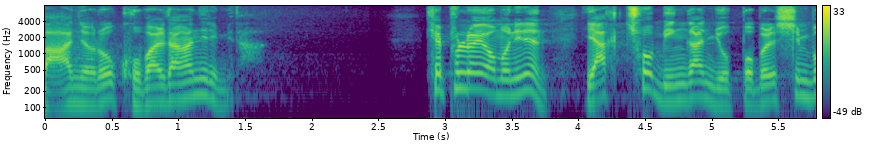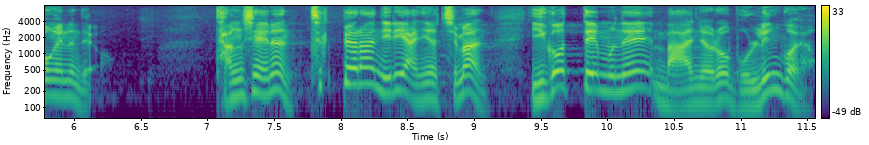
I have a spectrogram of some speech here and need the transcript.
마녀로 고발당한 일입니다. 케플러의 어머니는 약초 민간 요법을 신봉했는데요. 당시에는 특별한 일이 아니었지만 이것 때문에 마녀로 몰린 거예요.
